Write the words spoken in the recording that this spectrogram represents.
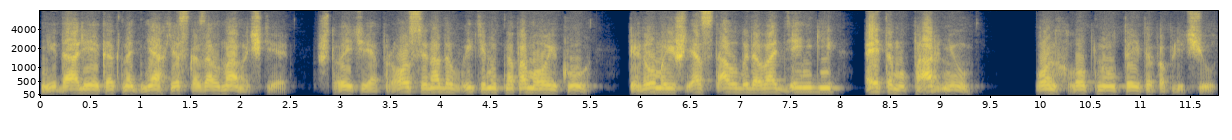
Не далее, как на днях я сказал мамочке, что эти опросы надо выкинуть на помойку. Ты думаешь, я стал бы давать деньги этому парню?» Он хлопнул Тейта по плечу.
